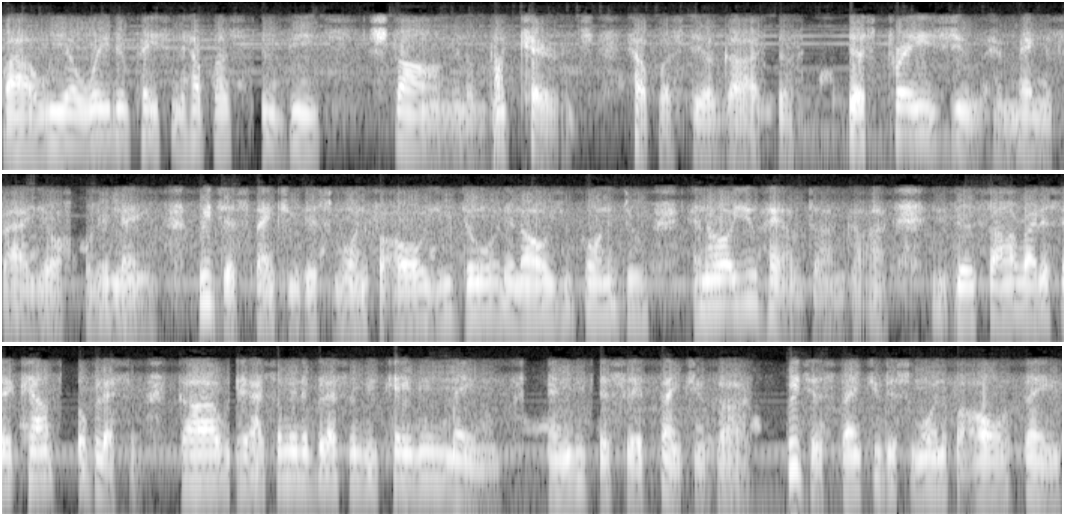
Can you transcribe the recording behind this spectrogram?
While we are waiting patiently, help us to be strong and of good courage. Help us, dear God, to just praise you and magnify your holy name. We just thank you this morning for all you're doing and all you're going to do and all you have done, God. The songwriter said, Count your blessing. God, we had so many blessings we can't even name them. And we just said, Thank you, God. We just thank you this morning for all things.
